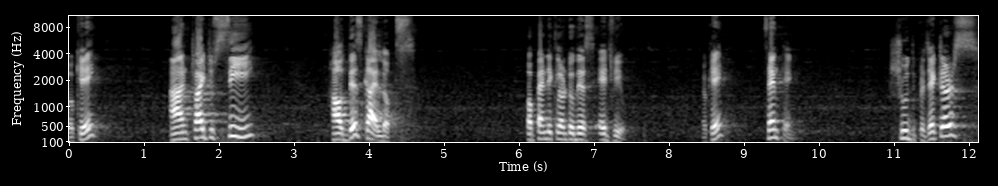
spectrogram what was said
okay, and try to see how this guy looks perpendicular to this edge view. Okay? Same thing. Shoot the projectors,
